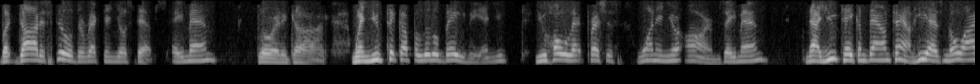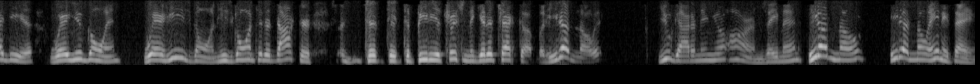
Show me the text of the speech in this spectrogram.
But God is still directing your steps. Amen. Glory to God. When you pick up a little baby and you you hold that precious one in your arms, amen. Now you take him downtown. He has no idea where you're going where he's going. He's going to the doctor, to, to, to pediatrician to get a checkup, but he doesn't know it. You got him in your arms, amen. He doesn't know. He doesn't know anything,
